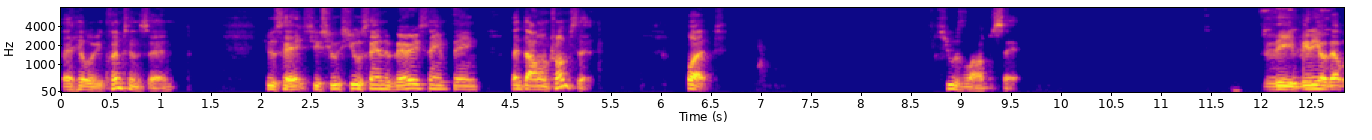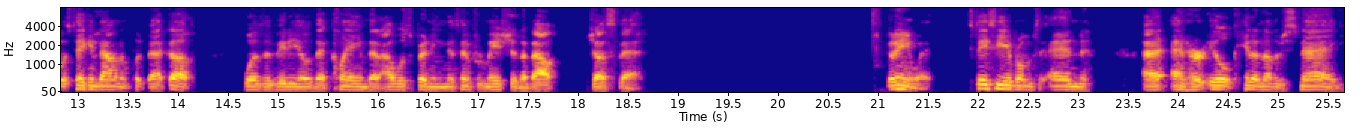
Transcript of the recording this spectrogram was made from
that Hillary Clinton said. She was saying she, she, she was saying the very same thing that Donald Trump said, but she was allowed to say it the video that was taken down and put back up was a video that claimed that I was spreading misinformation about just that. But anyway, Stacey Abrams and uh, and her ilk hit another snag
